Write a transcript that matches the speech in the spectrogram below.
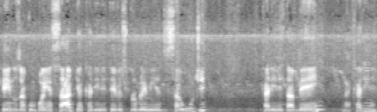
quem nos acompanha sabe que a Karine teve os probleminhas de saúde. Karine tá bem, né, Karine?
